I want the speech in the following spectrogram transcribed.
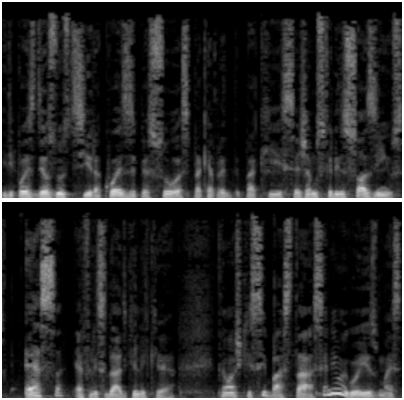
E depois Deus nos tira coisas e pessoas para que, que sejamos felizes sozinhos. Essa é a felicidade que Ele quer. Então acho que se bastar, sem nenhum egoísmo, mas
